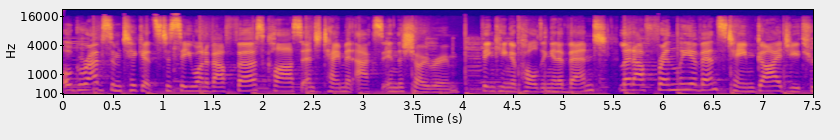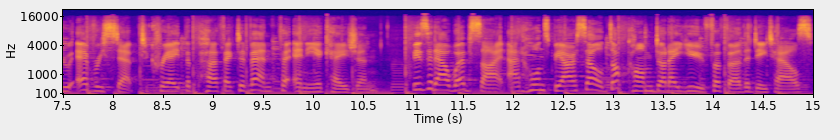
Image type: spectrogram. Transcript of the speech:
or grab some tickets to see one of our first class entertainment acts in the showroom. Thinking of holding an event? Let our friendly events team guide you through every step to create the perfect event for any occasion. Visit our website at hornsbyrsl.com.au for further details.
